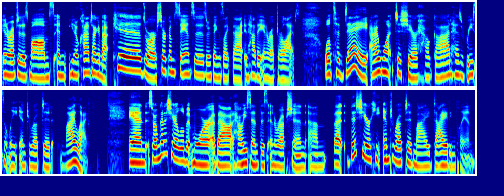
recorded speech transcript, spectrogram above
interrupted as moms, and you know, kind of talking about kids or our circumstances or things like that, and how they interrupt our lives. Well, today I want to share how God has recently interrupted my life. And so I'm going to share a little bit more about how he sent this interruption. Um, but this year he interrupted my dieting plan.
